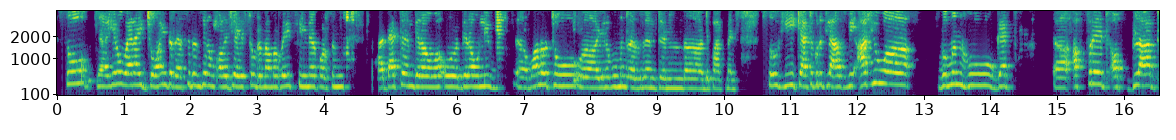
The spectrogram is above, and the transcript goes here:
So, you know, when I joined the residency in oncology, I still remember a very senior person. At that time, there are or there are only one or two, you know, women resident in the department. So he categorically asked me, "Are you a woman who gets uh, afraid of blood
